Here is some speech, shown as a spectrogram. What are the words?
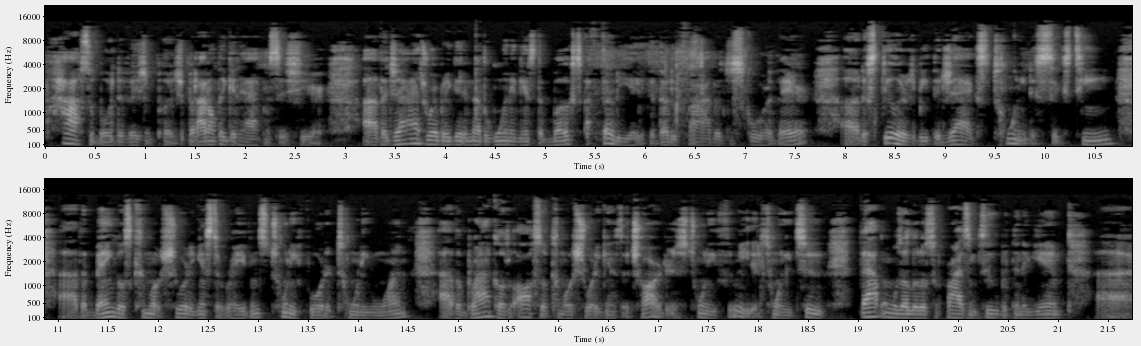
possible division push, but I don't think it happens this year. Uh, the Giants were able to get another win against the Bucs, a 38 to 35 is the score there. Uh, the Steelers beat the Jags 20 to 16. Uh, the Bengals come up short against the Ravens 24 to 21. Uh, the Broncos also come up short against the Chargers 23 to 22. That one was a little surprising too, but then again, uh,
